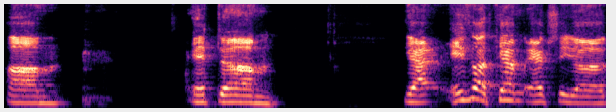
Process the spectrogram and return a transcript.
Um, it, um, yeah, Azoth Khem actually, uh,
